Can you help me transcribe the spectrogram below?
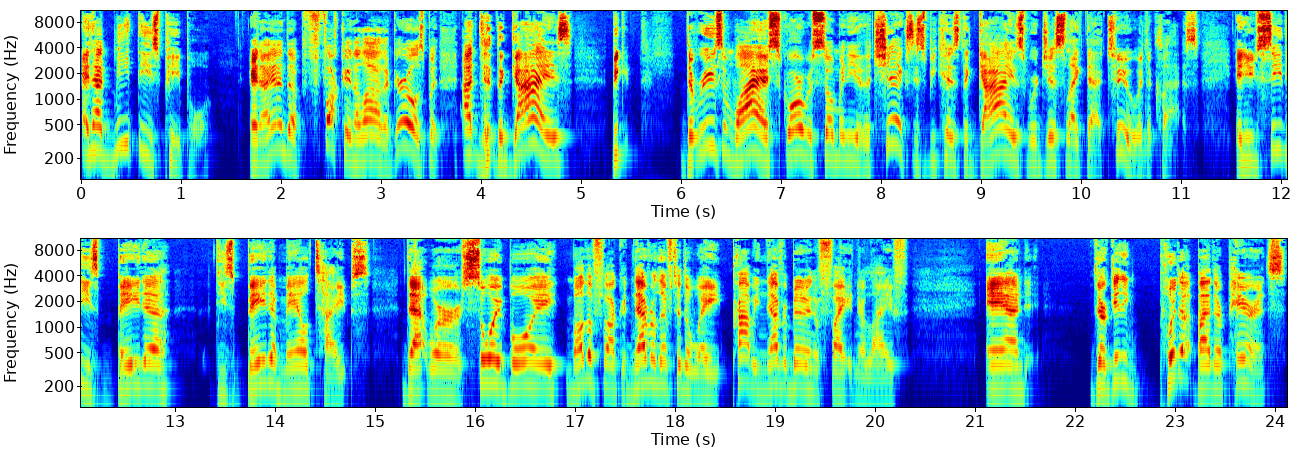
And I'd meet these people, and I end up fucking a lot of the girls, but I, the, the guys, the reason why I score with so many of the chicks is because the guys were just like that too in the class. And you'd see these beta, these beta male types that were soy boy, motherfucker, never lifted a weight, probably never been in a fight in their life. And they're getting put up by their parents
